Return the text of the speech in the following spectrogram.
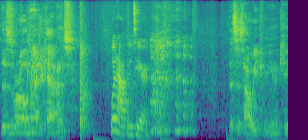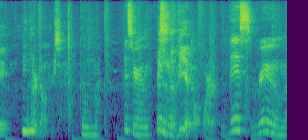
This is where all the magic happens. What happens here? This is how we communicate with our donors. Boom. This room. This right is the vehicle for it. This room.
